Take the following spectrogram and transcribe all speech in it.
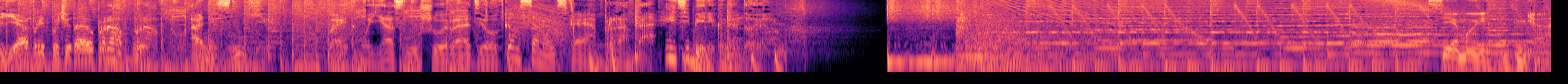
Я предпочитаю правду, правду, а не слухи. Поэтому я слушаю радио «Комсомольская правда». И тебе рекомендую. Темы дня.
